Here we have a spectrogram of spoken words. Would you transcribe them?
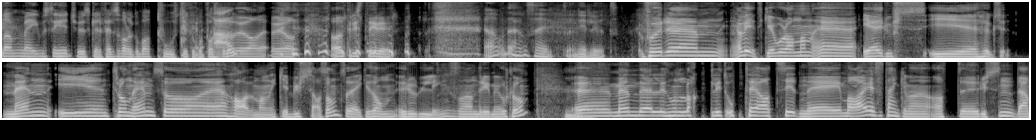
la meg, Hvis jeg ikke husker det feil, så var dere bare to stykker på Ja, det var, det, ja, det var triste greier. Ja, men det høres helt nydelig ut. For eh, jeg vet ikke hvordan man er, er russ i Haugesund. Men i Trondheim så eh, har man ikke busser og sånn, så det er ikke sånn rulling som de driver med i Oslo. Mm. Eh, men det er liksom lagt litt opp til at siden det er i mai, så tenker man at eh, russen de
